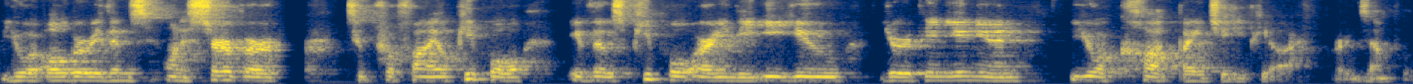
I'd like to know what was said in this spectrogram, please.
your algorithms on a server to profile people. If those people are in the EU, European Union, you are caught by GDPR, for example.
